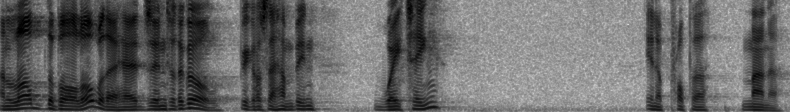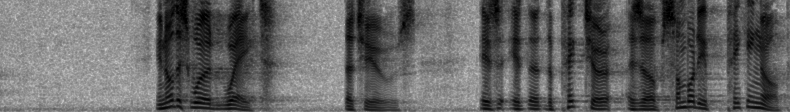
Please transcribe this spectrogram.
and lob the ball over their heads into the goal because they haven't been waiting in a proper manner. You know, this word wait that's used is, is the, the picture is of somebody picking up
